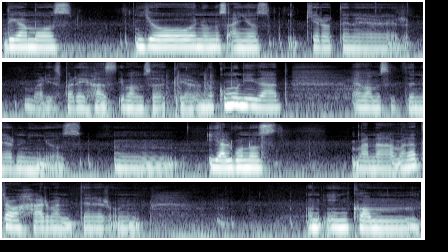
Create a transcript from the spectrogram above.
digamos, yo en unos años quiero tener varias parejas y vamos a crear una comunidad, eh, vamos a tener niños mm, y algunos van a, van a trabajar, van a tener un, un income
